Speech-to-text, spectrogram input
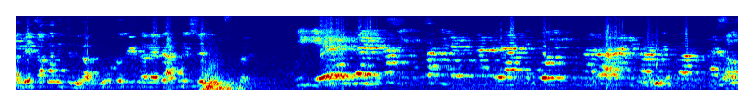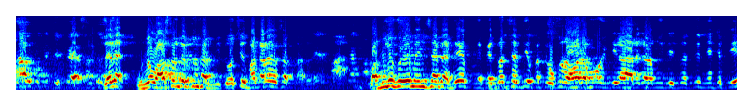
మీకు లేదు సంబంధించింది కాదు. రూట్ లీడ్ అనేది అడ్మినిస్ట్రేటివ్ చూసుకుంటారు ఏ మీకు ఇబ్బంది లేకుండా చేయడానికి పోలీసున్నారు అలాంటి ఉన్న వాస్తవం చెప్తున్నాను సార్ మీతో వచ్చి మాట్లాడాలి సార్. పబ్లిక్ ఏమైంది సార్ అంటే పెద్ద మనిషి ప్రతి ఒక్కరు రావడము ఇంటికి అడగడం ఇది నేను చెప్తే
